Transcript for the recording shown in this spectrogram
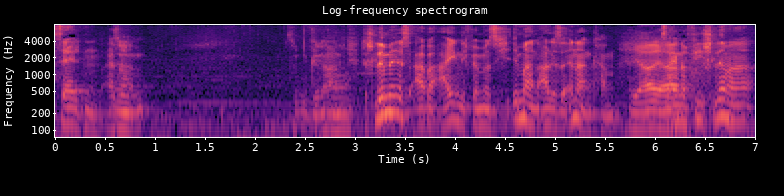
Selten. Also Ja. So gut Genau. gar nicht. Das Schlimme ist aber eigentlich, wenn man sich immer an alles erinnern kann. Ja, das ist ja. eigentlich noch viel schlimmer,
